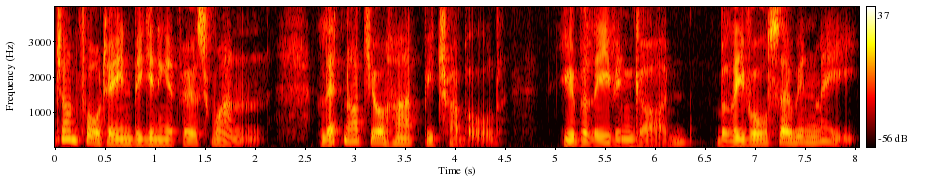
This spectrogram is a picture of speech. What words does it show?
John 14, beginning at verse 1. Let not your heart be troubled. You believe in God, believe also in me.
